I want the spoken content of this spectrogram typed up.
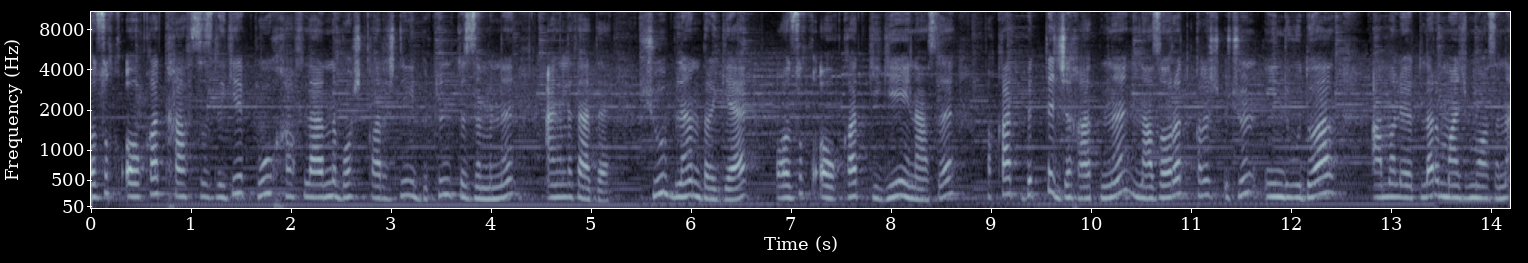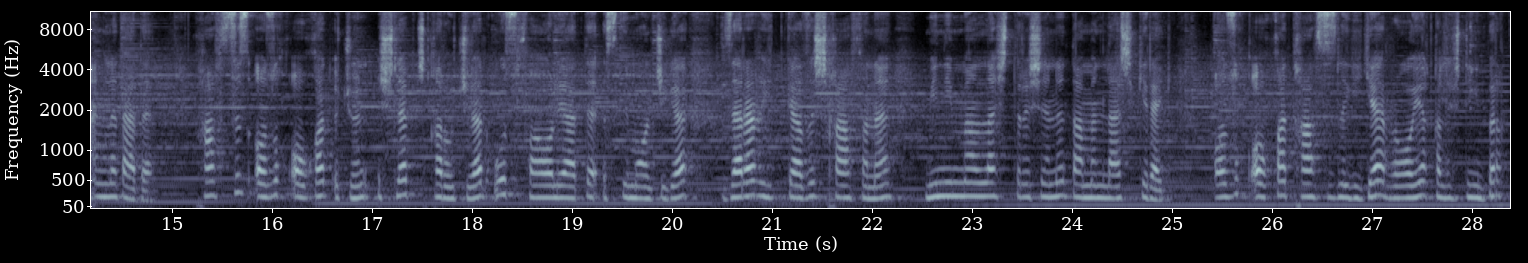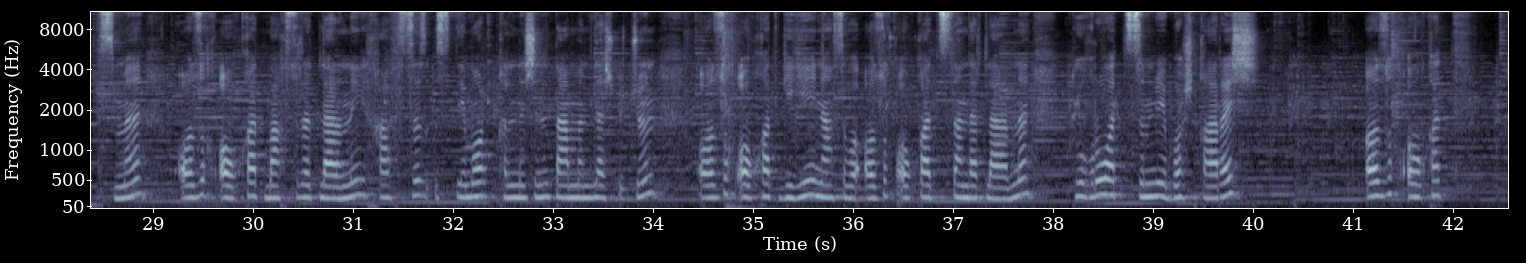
Oziq ovqat xavfsizligi bu xavflarni boshqarishning butun tizimini anglatadi. Shu bilan birga oziq ovqat gigiyenasi faqat bitta jihatni nazorat qilish uchun individual amaliyotlar majmuasini anglatadi. Xavfsiz oziq ovqat uchun ishlab chiqaruvchilar o'z faoliyati iste'molchiga zarar yetkazish xavfini minimallashtirishini ta'minlashi kerak. Oziq ovqat xavfsizligiga rioya qilishning bir qismi oziq ovqat mahsulotlarining xavfsiz iste'mol qilinishini ta'minlash uchun oziq ovqat gigiyenasi va oziq ovqat standartlarini to'g'ri va tizimli boshqarish oziq ovqat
